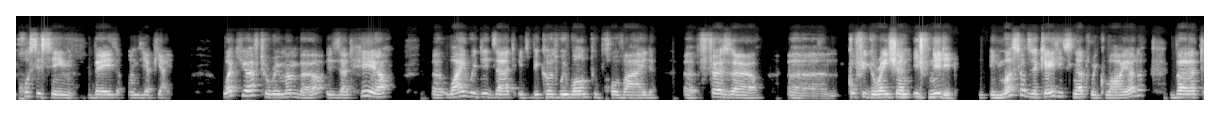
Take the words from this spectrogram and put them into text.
processing based on the API. What you have to remember is that here, uh, why we did that, it's because we want to provide uh, further um, configuration if needed. In most of the case, it's not required, but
